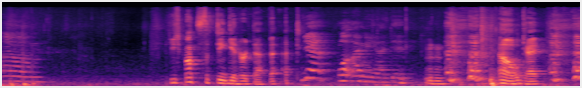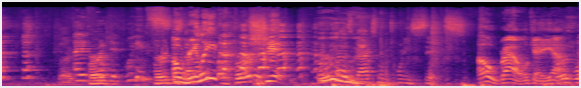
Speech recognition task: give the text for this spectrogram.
Um, You honestly didn't get hurt that bad. yeah, well, I mean, I did. Oh, okay. Like, I bird, four hit bird Oh, really? Bird, Shit. bird has maximum 26. Oh, wow. Okay, yeah. Bird rolled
